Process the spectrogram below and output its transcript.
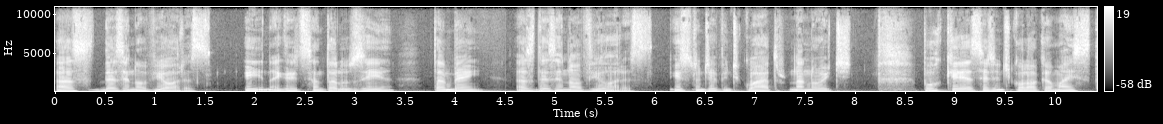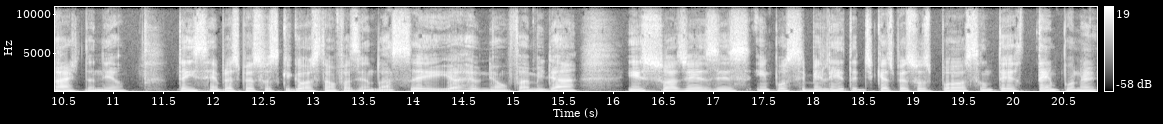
às 19 horas. E na igreja de Santa Luzia, também às 19 horas. Isso no dia 24, na noite. Porque se a gente coloca mais tarde, Daniel, tem sempre as pessoas que gostam fazendo a ceia, reunião familiar. Isso às vezes impossibilita de que as pessoas possam ter tempo, né,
